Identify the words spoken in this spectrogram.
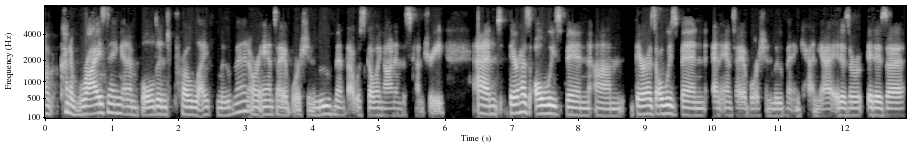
a kind of rising and emboldened pro-life movement or anti-abortion movement that was going on in this country and there has always been um, there has always been an anti-abortion movement in kenya it is a it is a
